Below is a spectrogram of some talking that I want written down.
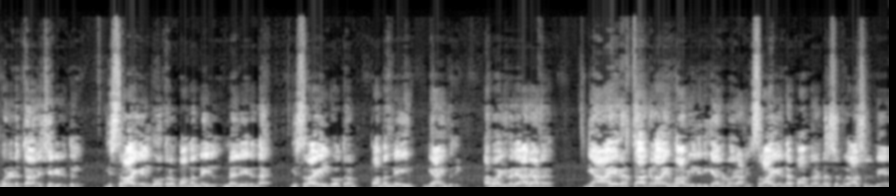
പുനരുത്ഥാന ശരീരത്തിൽ ഇസ്രായേൽ ഗോത്രം പന്ത്രണ്ടിൽ മേലിരുന്ന് ഇസ്രായേൽ ഗോത്രം പന്ത്രണ്ടിനെയും ന്യായം വിധിക്കും. അപ്പൊ ഇവരെ ആരാണ്? ന്യായകർത്താക്കളായി ഭാവിയിൽ ഇരിക്കാനുള്ളവരാണ്. ഇസ്രായേലിന്റെ പന്ത്രണ്ട് സിംഹാസനമേൽ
